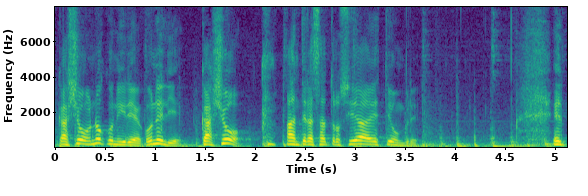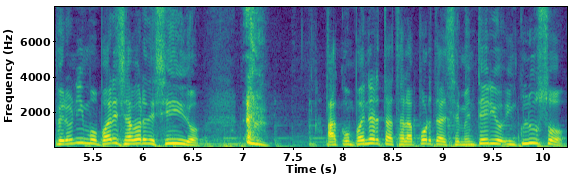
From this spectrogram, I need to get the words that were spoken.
cayó, no con Irea, con Elie, cayó ante las atrocidades de este hombre. El peronismo parece haber decidido acompañarte hasta la puerta del cementerio, incluso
